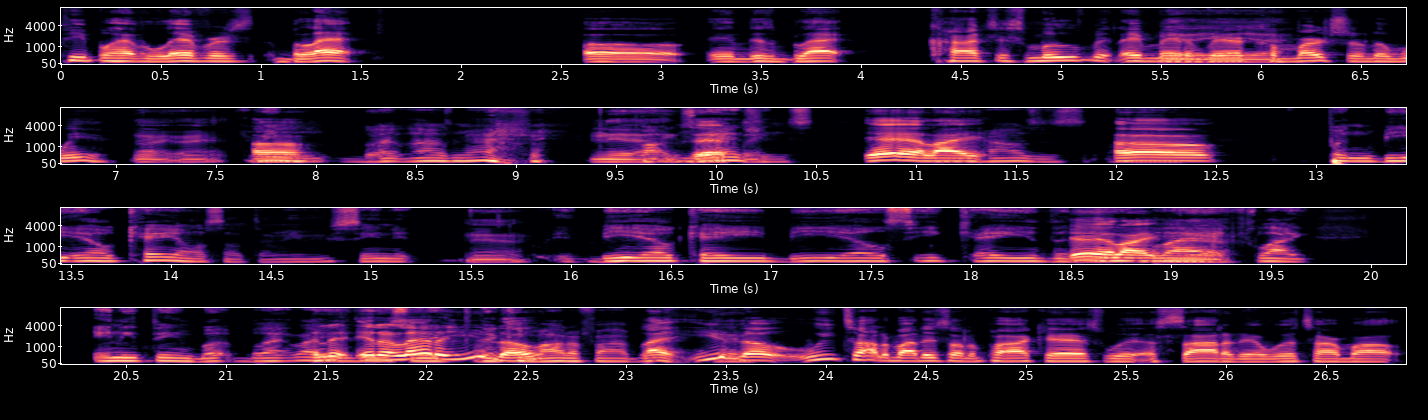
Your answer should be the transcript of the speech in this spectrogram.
people have leveraged black, uh, in this black conscious movement. They've made Yeah, a very yeah. commercial to win. Right. Right. I Uh, mean, Black Lives Matter. Yeah. Exactly. mansions, yeah, like houses. uh, um, putting BLK on something. I mean, we've seen it. Yeah. BLK, BLCK, the Yeah, new like- black, like anything but black. Like in, just Atlanta, you know, commodify black. like you yeah. know, we talked about this on the podcast with Asada. and we're talking about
